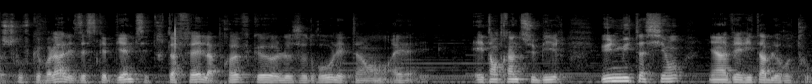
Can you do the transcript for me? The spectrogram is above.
je trouve que voilà, les escape games, c'est tout à fait la preuve que le jeu de rôle est en train de subir une mutation et un véritable retour.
